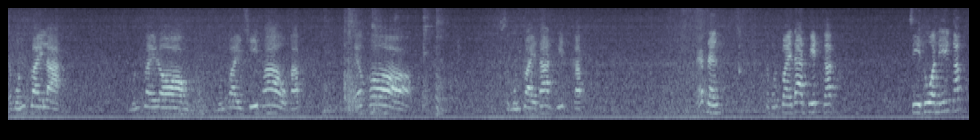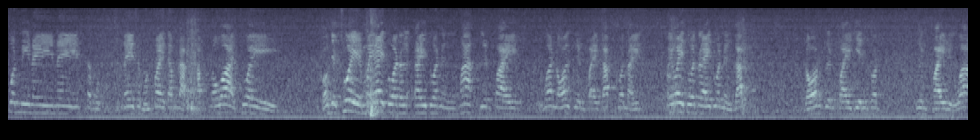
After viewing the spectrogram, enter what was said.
สมุนไพรหลักสมุนไพรรองสมุนไพรชี้เผ้าครับ แล้วก็ สมุนไพรต้านพิษครับแป๊บหนึ่งสมุนไพรต้านพิษครับสี่ตัวนี้ครับควรมีในในสมุนในสมุนไพรตำรับครับ เพราะว่าช่วยเขาจะช่วยไม่ให้ตัวใดตัวหนึ่งมากเกินไป หรือว่าน้อยเกินไปครับตัวไหน ไม่ไว้ตัวใดตัวหนึ่งครับ ร้อนเกินไปเย็นเกินไปหรือว่า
